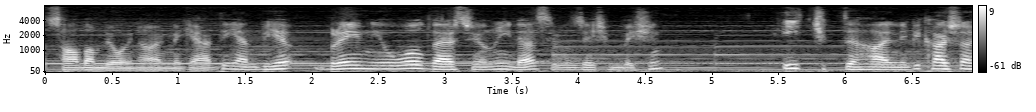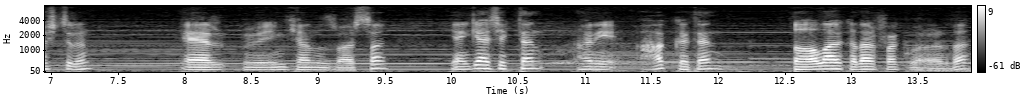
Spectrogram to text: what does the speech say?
sağlam bir oyun haline geldi. Yani bir Brave New World versiyonuyla Civilization 5'in ilk çıktığı halini bir karşılaştırın. Eğer e, imkanınız varsa. Yani gerçekten hani hakikaten dağlar kadar fark var arada.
